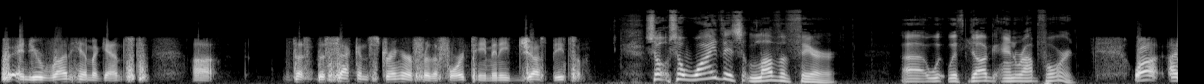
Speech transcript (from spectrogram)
and you run him against. Uh, the the second stringer for the Ford team, and he just beats them. So, so why this love affair uh, w- with Doug and Rob Ford? Well, I,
